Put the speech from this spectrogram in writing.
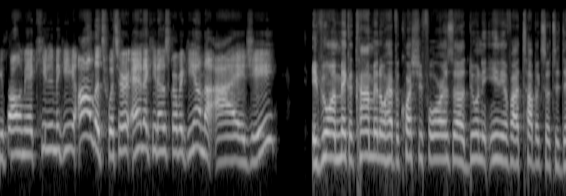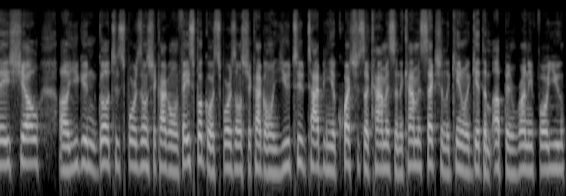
You follow me at Keenan McGee on the Twitter and at Keenan underscore McGee on the IG. If you want to make a comment or have a question for us uh, during any of our topics of today's show, uh, you can go to Sports Zone Chicago on Facebook or Sports Zone Chicago on YouTube. Type in your questions or comments in the comment section. Lakina will get them up and running for you.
